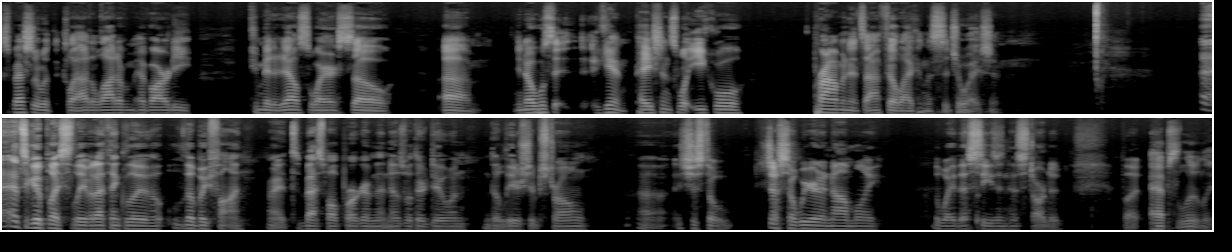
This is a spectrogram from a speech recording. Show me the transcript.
especially with the cloud. A lot of them have already committed elsewhere. So, um, you know, we'll see. Again, patience will equal prominence, I feel like, in the situation. That's a good place to leave it. I think they'll, they'll be fine. Right, it's a basketball program that knows what they're doing. The leadership strong. Uh, it's just a just a weird anomaly the way this season has started. But absolutely.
